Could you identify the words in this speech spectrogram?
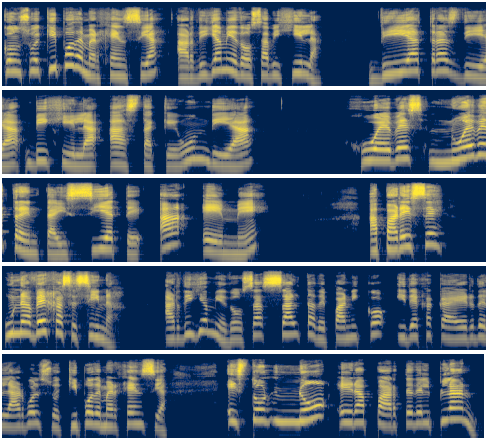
Con su equipo de emergencia, Ardilla Miedosa vigila. Día tras día vigila hasta que un día, jueves 9.37 am, aparece una abeja asesina. Ardilla miedosa salta de pánico y deja caer del árbol su equipo de emergencia. Esto no era parte del plan.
